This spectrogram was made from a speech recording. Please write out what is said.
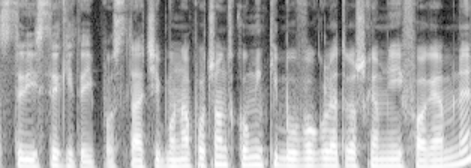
stylistyki tej postaci, bo na początku Miki był w ogóle troszkę mniej foremny,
